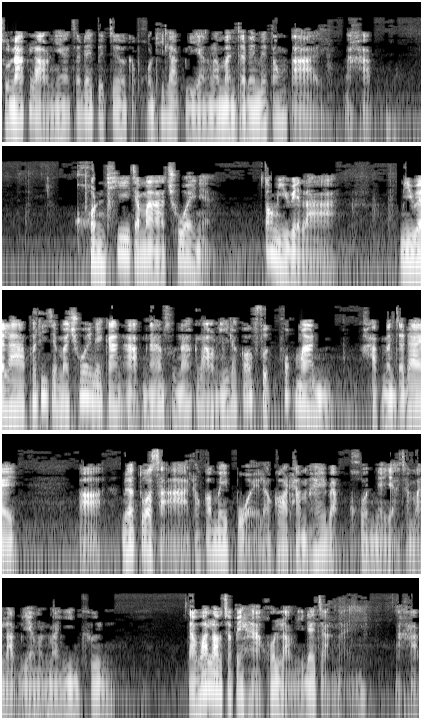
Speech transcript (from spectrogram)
สุนัขเหล่านี้จะได้ไปเจอกับคนที่รับเลี้ยงแล้วมันจะได้ไม่ต้องตายนะครับ คนที่จะมาช่วยเนี่ย ต้องมีเวลา มีเวลาเพื่อที่จะมาช่วยในการอาบน้ำสุนัขเหล่านี้ แล้วก็ฝึกพวกมันครับ มันจะได้เนื้อตัวสะอาดแล้วก็ไม่ป่วย แล้วก็ทำให้แบบคนเนี่ยอยากจะมารับเลี้ยงมันมากยิ่งขึ้น แต่ว่าเราจะไปหาคนเหล่านี้ได้จากไหนนะครับ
